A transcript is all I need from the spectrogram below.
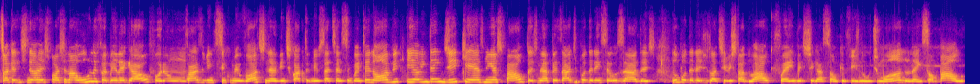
Só que a gente deu a resposta na urna e foi bem legal. Foram quase 25 mil votos, né? 24.759. E eu entendi que as minhas pautas, né, apesar de poderem ser usadas no Poder Legislativo Estadual, que foi a investigação que eu fiz no último ano, né, em São Paulo,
